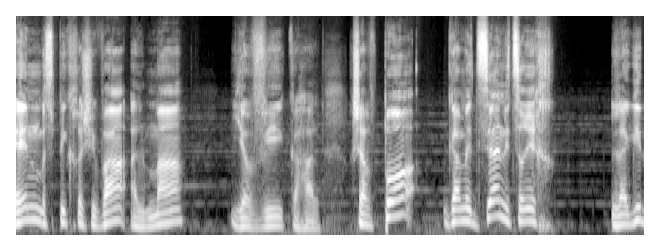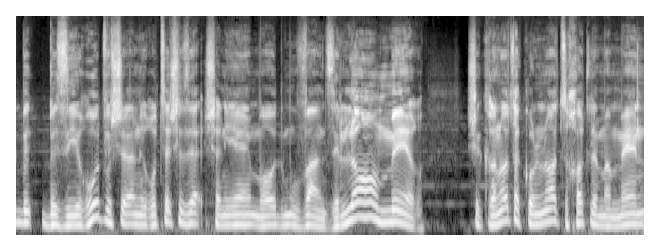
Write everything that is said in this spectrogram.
אין מספיק חשיבה על מה יביא קהל. עכשיו, פה גם את זה אני צריך להגיד בזהירות, ושאני רוצה שזה, שאני אהיה מאוד מובן. זה לא אומר שקרנות הקולנוע צריכות לממן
